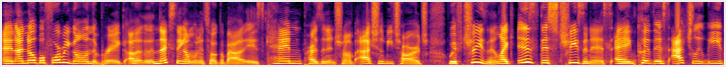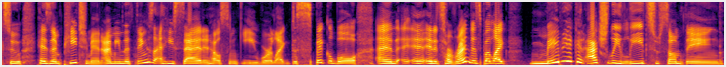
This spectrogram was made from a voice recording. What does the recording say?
And I know before we go on the break, uh, the next thing I want to talk about is can President Trump actually be charged with treason? Like, is this treasonous? And could this actually lead to his impeachment? I mean, the things that he said in Helsinki were like despicable and, and, and it's horrendous, but like, maybe it could actually lead to something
